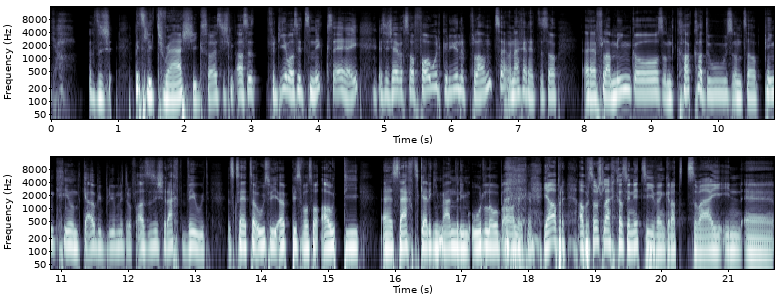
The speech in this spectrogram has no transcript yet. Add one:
ja, es ist bisschen trashig. So. Es ist, also für die, die es jetzt nicht gesehen haben, es ist einfach so voller grüner Pflanzen und nachher hat es so äh, Flamingos und Kakadus und so pinke und gelbe Blümchen drauf. Also es ist recht wild. Es sieht so aus wie etwas, wo so alte äh, 60-jährige Männer im Urlaub anlegen. Ja, aber, aber so schlecht kann es ja nicht sein, wenn gerade zwei in, äh,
